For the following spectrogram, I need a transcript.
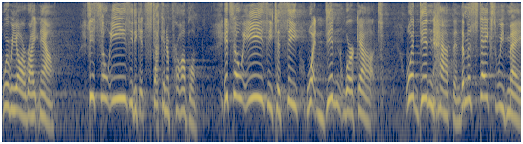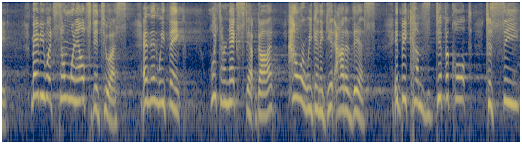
where we are right now. See, it's so easy to get stuck in a problem. It's so easy to see what didn't work out, what didn't happen, the mistakes we've made, maybe what someone else did to us. And then we think, what's our next step, God? How are we going to get out of this? It becomes difficult to see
